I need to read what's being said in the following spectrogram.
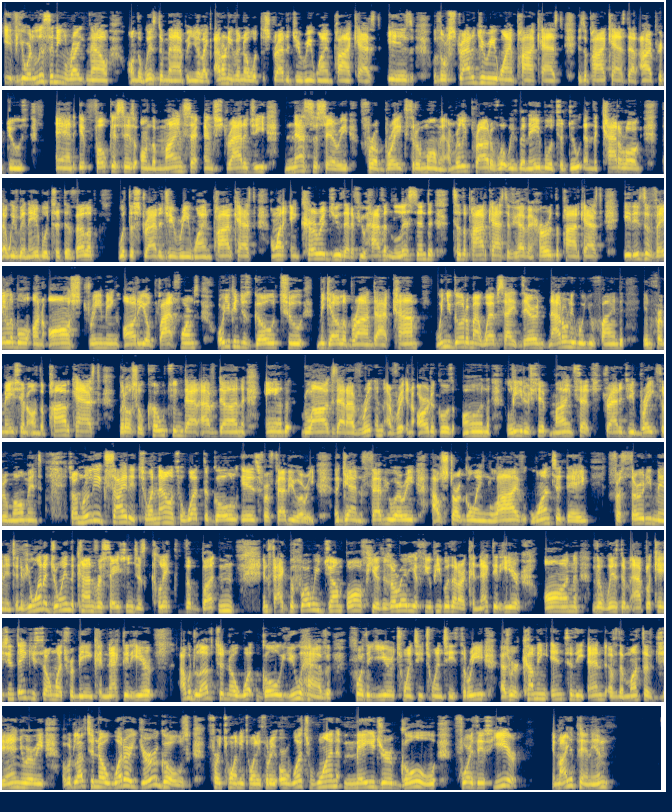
If you are listening right now on the Wisdom app and you're like, I don't even know what the Strategy Rewind podcast is, well, the Strategy Rewind podcast is a podcast that I produce and it focuses on the mindset and strategy necessary for a breakthrough moment. I'm really proud of what we've been able to do and the catalog that we've been able to develop with the Strategy Rewind podcast. I want to encourage you that if you haven't listened to the podcast, if you haven't heard the podcast, it is available on all streaming audio platforms, or you can just go to miguellebron.com. When you go to my website, there not only will you find information on the podcast, but also coaching that I've done and blogs that I've written. I've written articles on leadership, mindset, strategy, breakthrough moments. So I'm really excited to announce what the goal is for February. Again, February, I'll start going live once a day for 30 minutes. And if you want to join the conversation, just click the button. In fact, before we jump off here, there's already a few people that are connected here on the Wisdom application. Thank you so much for being connected here. I would love to know what goal you have for the year 2023 as we're coming into the end of the month of January. I would love to know what are your goals for 2023 or what's one major goal for this year. In my opinion,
